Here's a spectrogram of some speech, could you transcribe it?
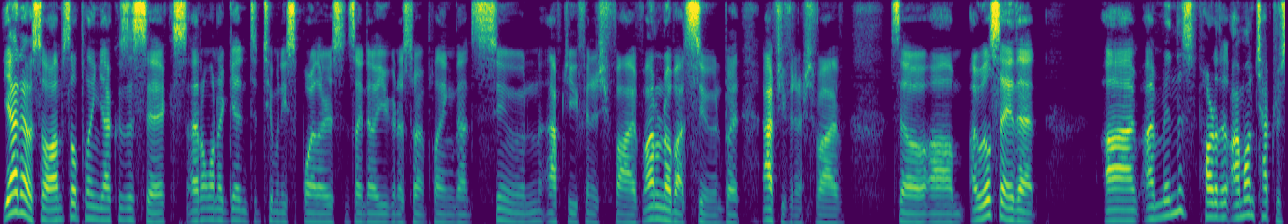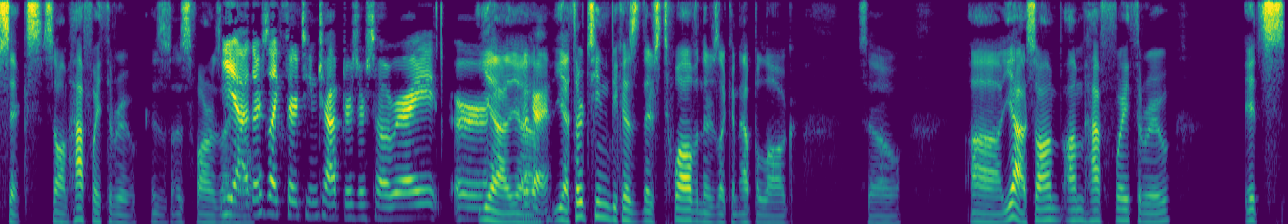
yeah, no. So I'm still playing Yakuza Six. I don't want to get into too many spoilers since I know you're gonna start playing that soon after you finish five. I don't know about soon, but after you finish five. So um, I will say that. Uh, I'm in this part of the. I'm on chapter six, so I'm halfway through as as far as I yeah, know. there's like 13 chapters or so, right? Or Yeah, yeah, Okay. yeah. Thirteen because there's twelve and there's like an epilogue. So, uh, yeah. So I'm I'm halfway through. It's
